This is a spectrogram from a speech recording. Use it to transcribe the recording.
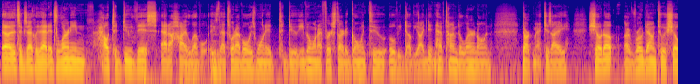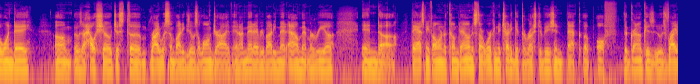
Uh, it's exactly that. It's learning how to do this at a high level. Is that's what I've always wanted to do. Even when I first started going to OVW, I didn't have time to learn on dark matches. I showed up. I rode down to a show one day. Um, it was a house show just to ride with somebody because it was a long drive, and I met everybody. Met Al, met Maria, and uh, they asked me if I wanted to come down and start working to try to get the Rush division back up off the ground because it was right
